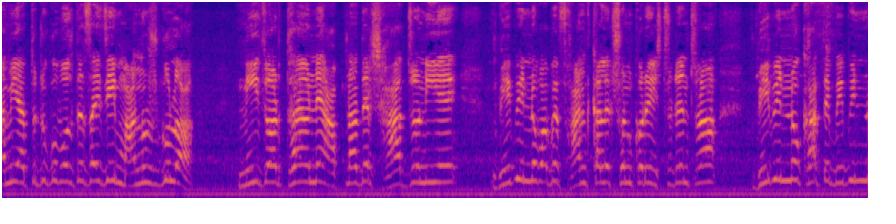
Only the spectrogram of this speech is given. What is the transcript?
আমি এতটুকু বলতে চাই যে এই মানুষগুলা নিজ অর্থায়নে আপনাদের সাহায্য নিয়ে বিভিন্নভাবে ফান্ড কালেকশন করে স্টুডেন্টরা বিভিন্ন খাতে বিভিন্ন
